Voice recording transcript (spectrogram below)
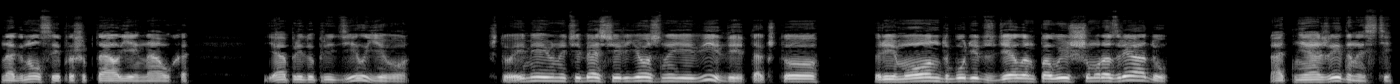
нагнулся и прошептал ей на ухо. — Я предупредил его, что имею на тебя серьезные виды, так что ремонт будет сделан по высшему разряду. От неожиданности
